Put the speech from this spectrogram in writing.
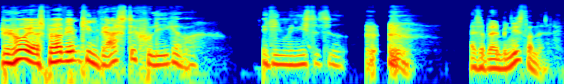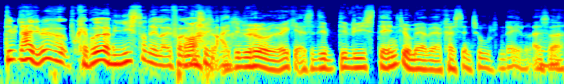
behøver jeg at spørge, hvem din værste kollega var i din ministertid? altså blandt ministerne? Det, nej, det behøver, kan både være ministerne eller i Folketinget. nej, det behøver du jo ikke. Altså, det, det, viste, det endte jo med at være Christian Tulsendal. Altså, mm-hmm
